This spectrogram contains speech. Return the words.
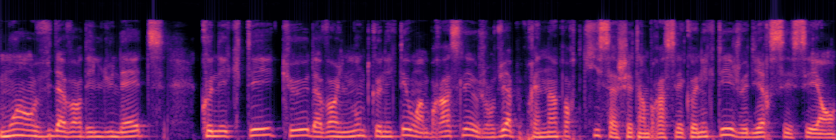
moins envie d'avoir des lunettes connectées que d'avoir une montre connectée ou un bracelet. Aujourd'hui, à peu près n'importe qui s'achète un bracelet connecté. Je veux dire, c'est c'est en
